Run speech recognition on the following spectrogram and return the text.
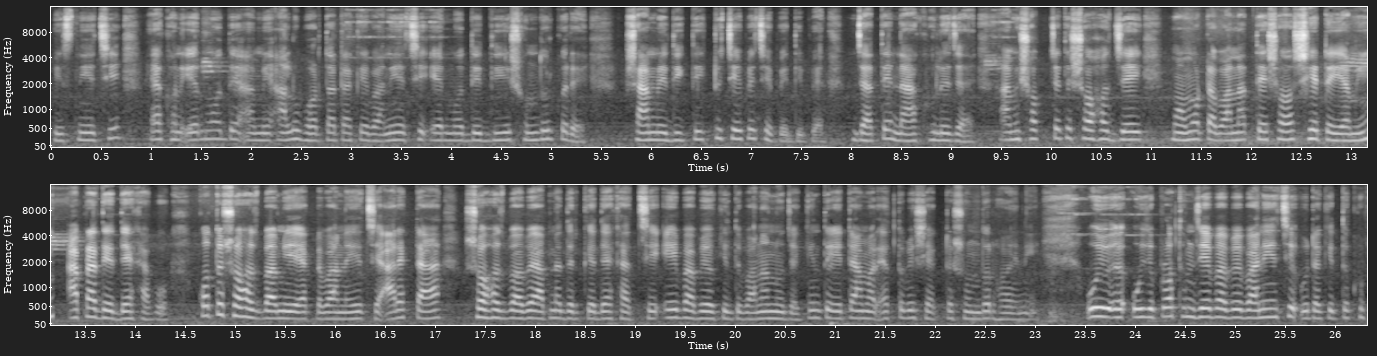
পিস নিয়েছি, এখন এর মধ্যে আমি আলু ভর্তাটাকে বানিয়েছি। এর মধ্যে দিয়ে সুন্দর করে সামনের দিক দিয়ে চেপে চেপে দিবেন, যাতে না খুলে যায়। আমি সবচেয়ে সহজেই মোমোটা বানাতে সহজ, সেটাই আমি আপনাদের দেখাবো। কত সহজভাবে আমি একটা বানিয়েছি। আরেকটা সহজভাবে আপনাদেরকে দেখাচ্ছে। এইভাবেও কিন্তু বানানো যায়। কিন্তু এটা আমার এত বেশি একটা সুন্দর হয়নি। ওই ওই যে প্রথম যেভাবে বানিয়েছে, ওটা কিন্তু খুব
